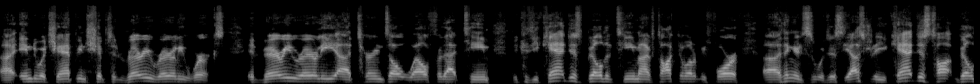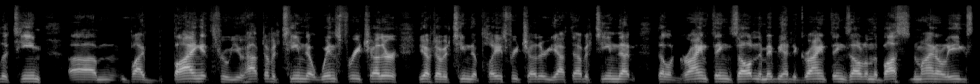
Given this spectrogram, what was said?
uh, into a championships it very rarely works. It very rarely uh, turns out well for that team because you can't just build a team i've talked about it before uh, i think it was just yesterday you can't just talk, build a team um, by buying it through. You have to have a team that wins for each other. You have to have a team that plays for each other. You have to have a team that that'll grind things out, and they maybe had to grind things out on the bus in the minor leagues,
